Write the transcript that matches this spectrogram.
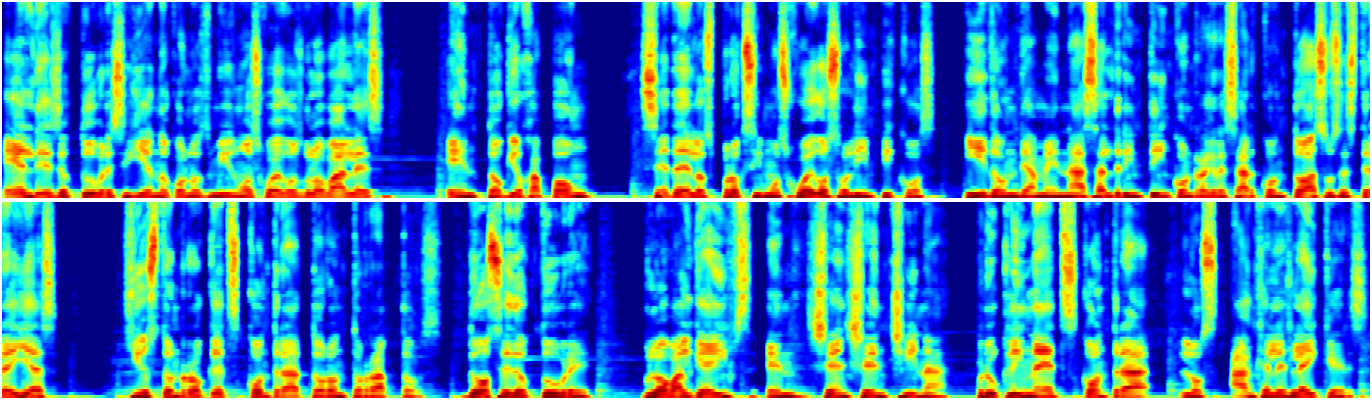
El 10 de octubre, siguiendo con los mismos Juegos Globales, en Tokio, Japón, sede de los próximos Juegos Olímpicos y donde amenaza al Dream Team con regresar con todas sus estrellas, Houston Rockets contra Toronto Raptors. 12 de octubre, Global Games en Shenzhen, China. Brooklyn Nets contra Los Ángeles Lakers.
